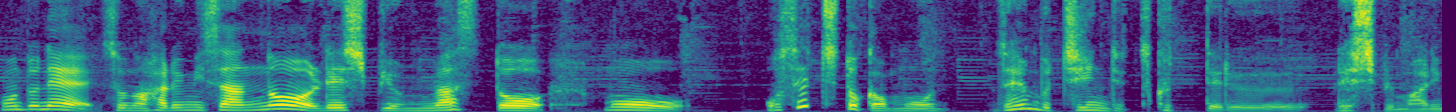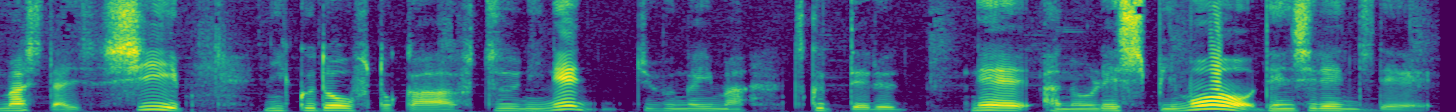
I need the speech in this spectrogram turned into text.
本当ねそのはるみさんのレシピを見ますともうおせちとかも全部チンで作ってるレシピもありましたし肉豆腐とか普通にね自分が今作ってるねあのレシピも電子レンジで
